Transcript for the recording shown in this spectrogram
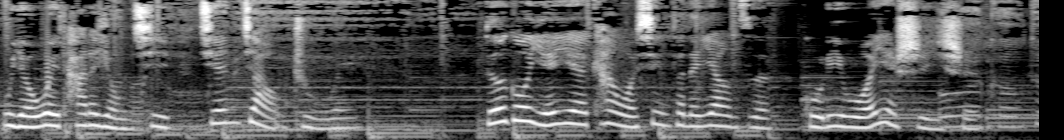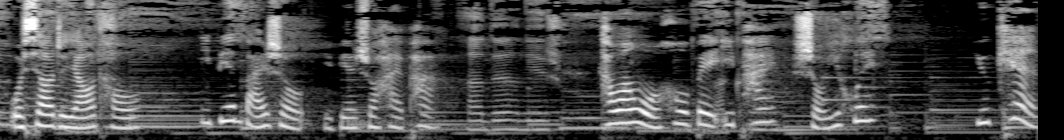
不由为他的勇气尖叫助威。德国爷爷看我兴奋的样子，鼓励我也试一试。我笑着摇头，一边摆手一边说害怕。他往我后背一拍，手一挥，“You can”，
